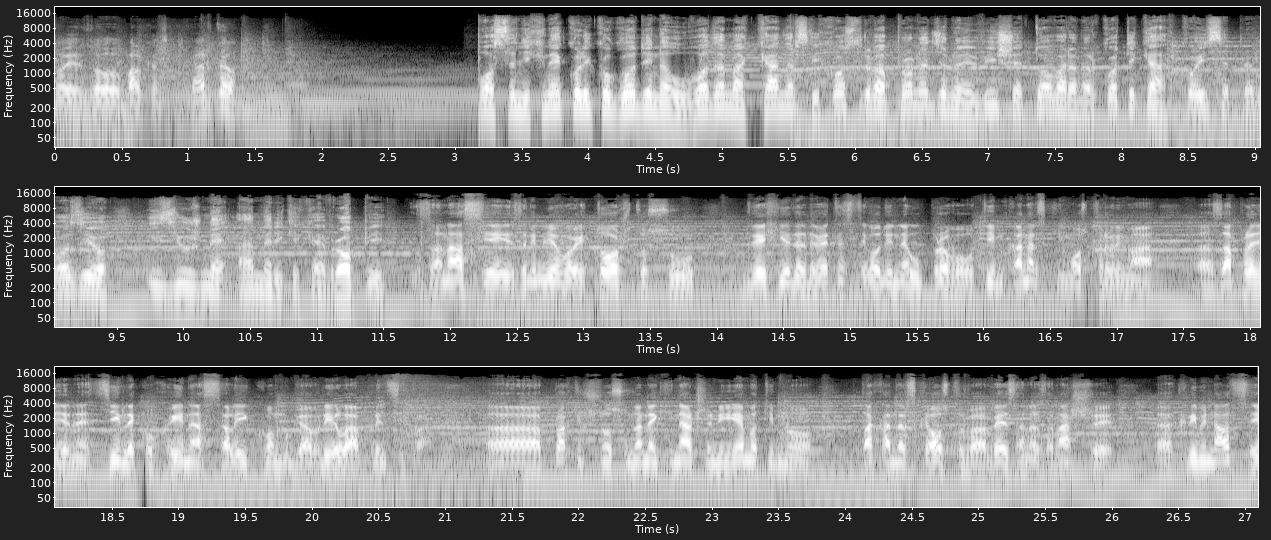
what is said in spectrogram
to i zovu balkanski kartel. Poslednjih nekoliko godina u vodama Kanarskih ostrava pronađeno je više tovara narkotika koji se prevozio iz Južne Amerike ka Evropi. Za nas je zanimljivo i to što su 2019. godine upravo u tim Kanarskim ostrovima zaplenjene cigle kokaina sa likom Gavrila Principa. Praktično su na neki način i emotivno ta Kanarska ostrova vezana za naše kriminalce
